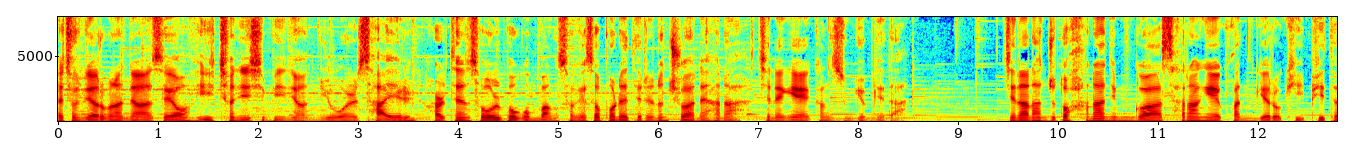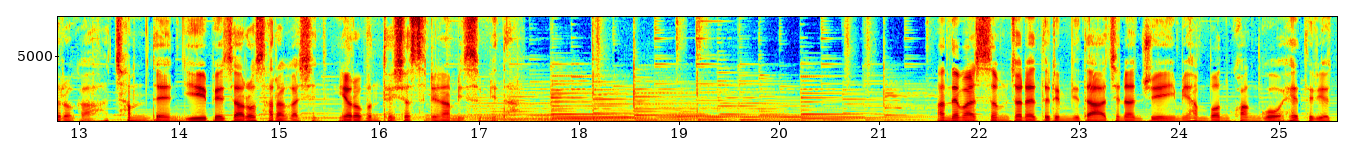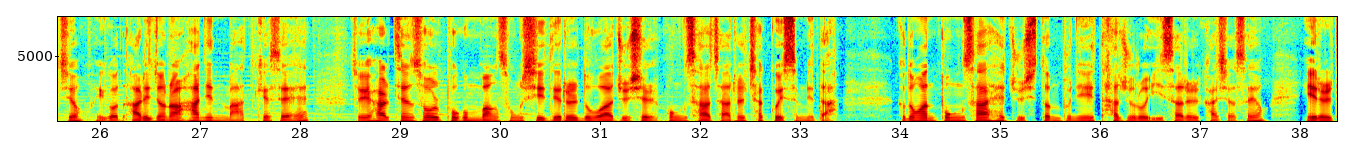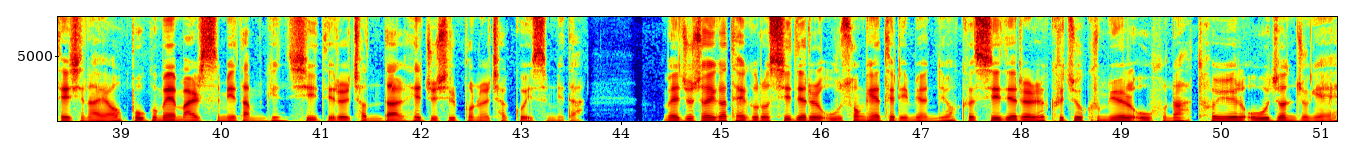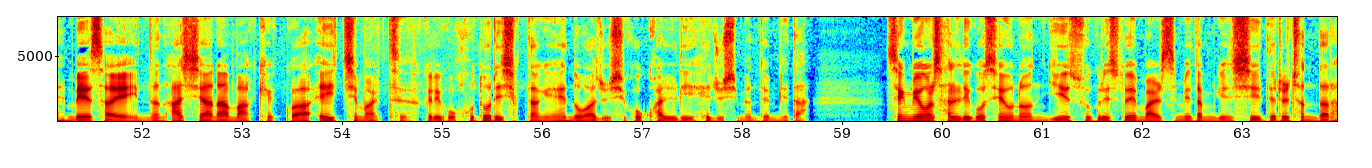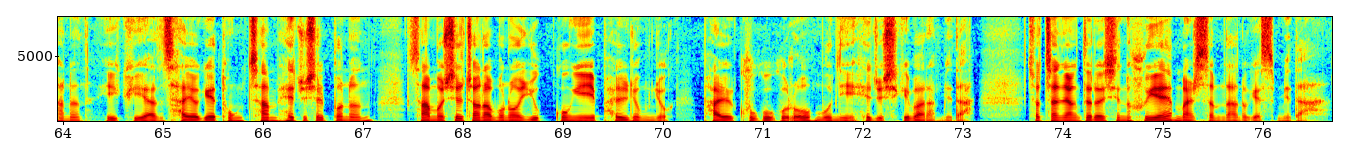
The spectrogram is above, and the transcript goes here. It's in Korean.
애청자 여러분 안녕하세요. 2022년 6월 4일 할텐서울 복음방송에서 보내드리는 주안의 하나 진행의 강승규입니다. 지난 한 주도 하나님과 사랑의 관계로 깊이 들어가 참된 예배자로 살아가신 여러분 되셨으리라 믿습니다. 안내 말씀 전해드립니다. 지난주에 이미 한번 광고해드렸죠. 이곳 아리조나 한인 마켓에 저희 할텐 서울 복음방송 CD를 놓아주실 봉사자를 찾고 있습니다. 그동안 봉사해 주시던 분이 타주로 이사를 가셔서요. 이를 대신하여 복음의 말씀이 담긴 CD를 전달해 주실 분을 찾고 있습니다. 매주 저희가 댁으로 CD를 우송해 드리면요. 그 CD를 그주 금요일 오후나 토요일 오전 중에 매사에 있는 아시아나 마켓과 H마트 그리고 호돌이 식당에 놓아 주시고 관리해 주시면 됩니다. 생명을 살리고 세우는 예수 그리스도의 말씀이 담긴 CD를 전달하는 이 귀한 사역에 동참해 주실 분은 사무실 전화번호 602-866-8999로 문의해 주시기 바랍니다. 첫 찬양 들으신 후에 말씀 나누겠습니다.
